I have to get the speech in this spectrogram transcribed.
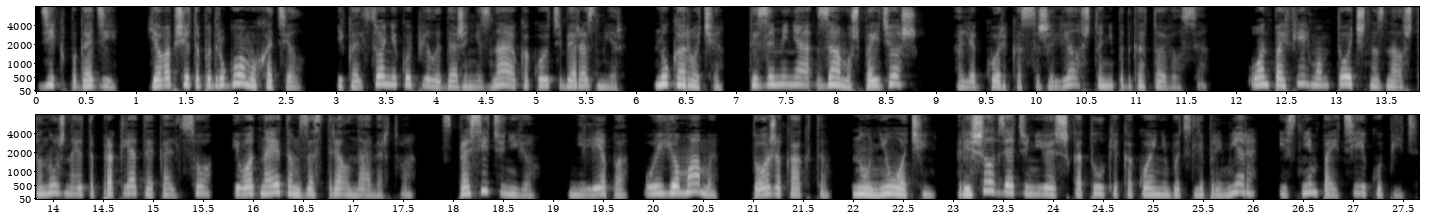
Дик, погоди, я вообще-то по-другому хотел. И кольцо не купил, и даже не знаю, какой у тебя размер. Ну, короче, ты за меня замуж пойдешь?» Олег горько сожалел, что не подготовился. Он по фильмам точно знал, что нужно это проклятое кольцо, и вот на этом застрял намертво. Спросить у нее? Нелепо. У ее мамы? Тоже как-то. Ну, не очень. Решил взять у нее из шкатулки какой-нибудь для примера и с ним пойти и купить.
